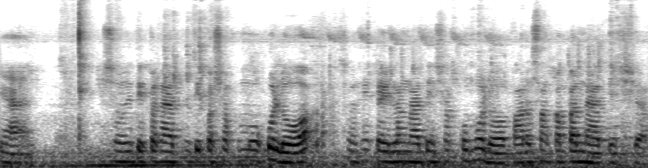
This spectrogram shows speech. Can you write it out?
Yan. So, hindi pa, natin, hindi pa siya kumukulo. So, hintay lang natin siya kumulo para sangkapan natin siya.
